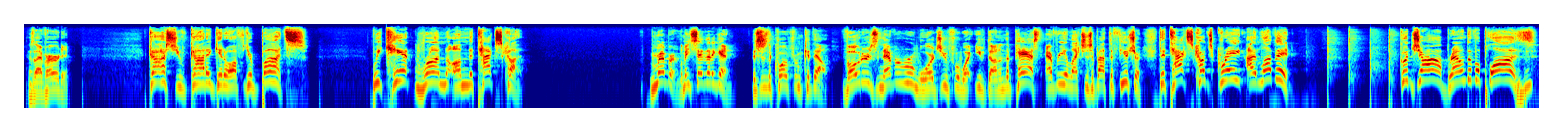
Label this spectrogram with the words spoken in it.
because I've heard it. Gosh, you've got to get off your butts. We can't run on the tax cut. Remember, let me say that again. This is the quote from Caddell. Voters never reward you for what you've done in the past. Every election is about the future. The tax cut's great. I love it. Good job. Round of applause. Mm-hmm.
